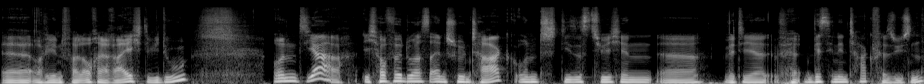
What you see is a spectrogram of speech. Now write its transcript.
äh, auf jeden Fall auch erreicht, wie du. Und ja, ich hoffe, du hast einen schönen Tag und dieses Türchen äh, wird dir ein bisschen den Tag versüßen.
